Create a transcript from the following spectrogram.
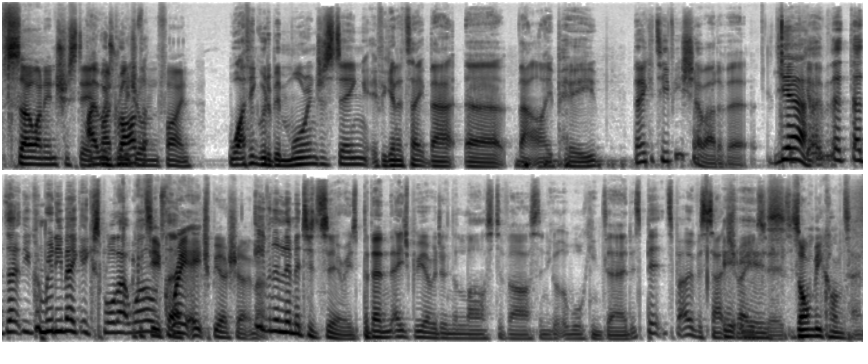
so uninterested. I would Michael rather- Jordan, fine. What I think would have been more interesting if you're going to take that uh, that IP, make a TV show out of it. Yeah. You, know, that, that, that- you can really make explore that I world. see a there. great HBO show. even a limited series. But then HBO were doing The Last of Us, and you got The Walking Dead. It's a bit, it's a bit oversaturated. is. Zombie content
